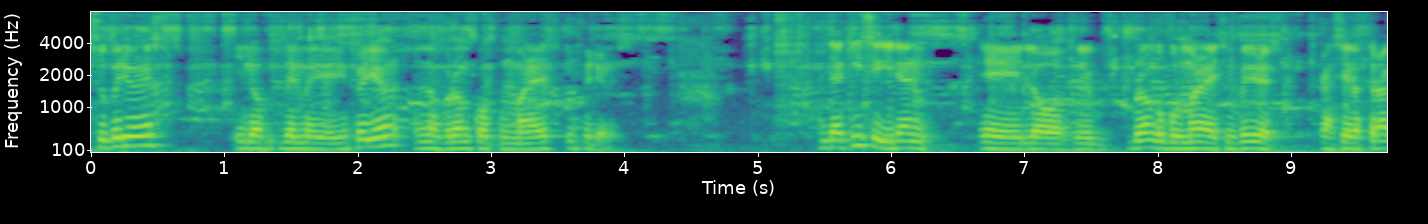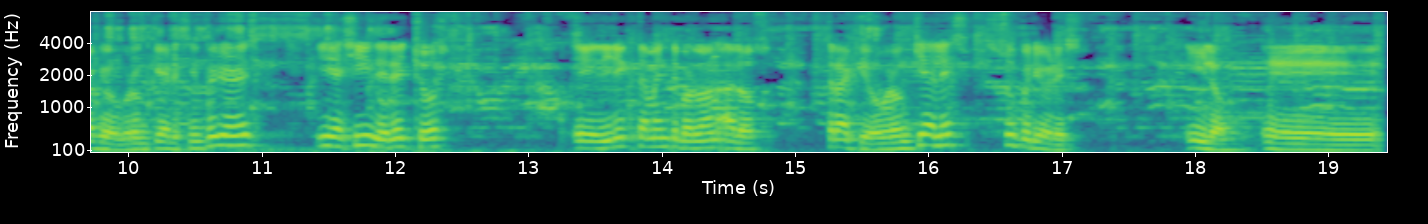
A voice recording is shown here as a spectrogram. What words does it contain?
superiores y los del medio inferior en los broncopulmonares inferiores. De aquí seguirán eh, los de broncopulmonares inferiores hacia los tráqueos bronquiales inferiores y de allí derechos eh, directamente perdón, a los bronquiales superiores los, eh,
